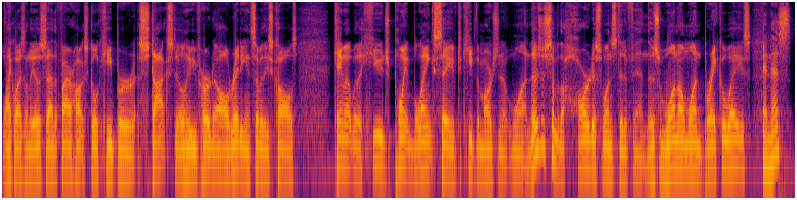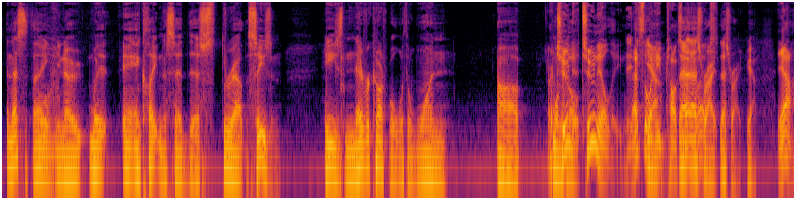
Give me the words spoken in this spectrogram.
likewise on the other side, the Firehawks goalkeeper Stockstill, who you've heard already in some of these calls, came up with a huge point blank save to keep the margin at one. Those are some of the hardest ones to defend. Those one on one breakaways. And that's and that's the thing, you know. With, and Clayton has said this throughout the season. He's never comfortable with a one. Uh, Or one two goal. two nil lead. That's the Yeah, one he talks that- about. That's right. That's right. Yeah. Yeah,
